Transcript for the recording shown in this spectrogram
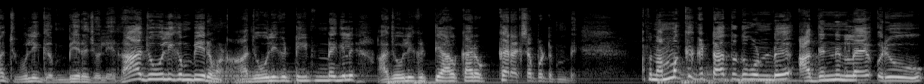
ആ ജോലി ഗംഭീര ജോലിയായിരുന്നു. ആ ജോലി ഗംഭീരമാണ്. ആ ജോലി കിട്ടിയിട്ടുണ്ടെങ്കിൽ ആ ജോലി കിട്ടിയ ആൾക്കാരൊക്കെ രക്ഷപ്പെട്ടിട്ടുണ്ട്. അപ്പം നമുക്ക് കിട്ടാത്തത് കൊണ്ട് അതിനുള്ള ഒരു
